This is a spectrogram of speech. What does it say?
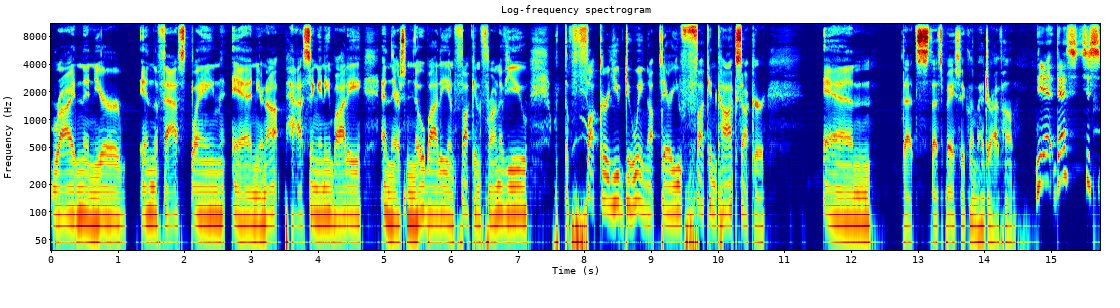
riding and you're in the fast lane and you're not passing anybody and there's nobody in fucking front of you. What the fuck are you doing up there, you fucking cocksucker? And that's that's basically my drive home. Yeah, that's just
